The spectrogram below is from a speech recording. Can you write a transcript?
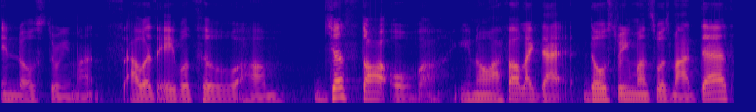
in those three months. I was able to um, just start over. You know, I felt like that those three months was my death,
